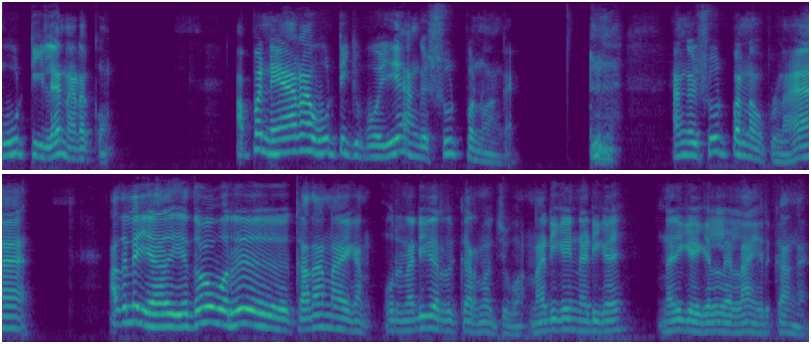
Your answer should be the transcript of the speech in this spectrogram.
ஊட்டியில் நடக்கும். அப்போ நேராக ஊட்டிக்கு போய் அங்கே ஷூட் பண்ணுவாங்க. அங்கே ஷூட் பண்ணக்குள்ள அதில் ஏதோ ஒரு கதாநாயகன் ஒரு நடிகர் இருக்காருன்னு வச்சுப்போம் நடிகை நடிகை நடிகைகள் எல்லாம் இருக்காங்க.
